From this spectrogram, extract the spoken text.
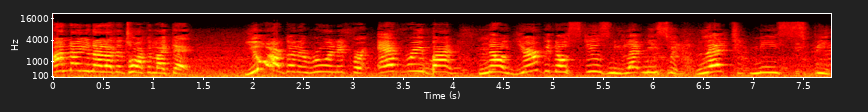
I know you're not out there talking like that. You are gonna ruin it for everybody. No, you're gonna. No, excuse me. Let me speak. Let me speak,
